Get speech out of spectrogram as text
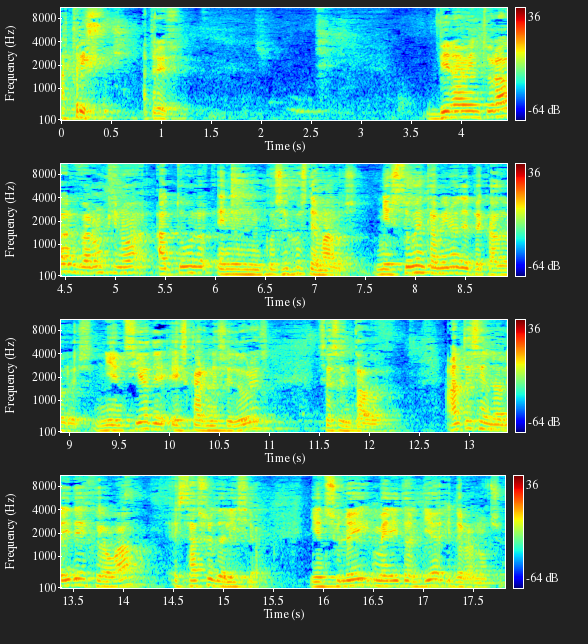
a 3. A 3. Bienaventurado el varón que no actuó en consejos de malos, ni estuvo en camino de pecadores, ni en silla de escarnecedores se ha sentado. Antes en la ley de Jehová está su delicia, y en su ley medita el día y de la noche.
